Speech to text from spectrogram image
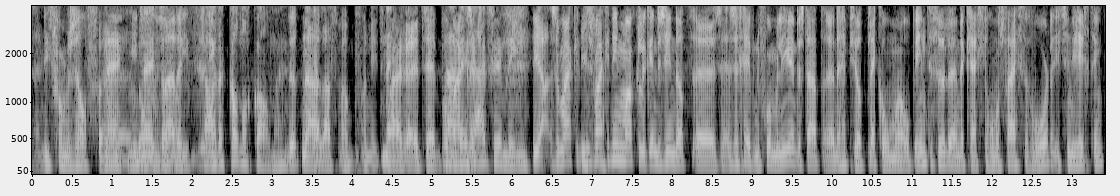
nou, niet voor mezelf. Uh, nee, niet, nee, dat, niet. Nou, dat kan nog komen. Dat, nou, ja. laten we hopen van niet. Nee. Maar uh, het, ze Na maken deze het, uitzending. Ja, ze maken, ja. ze maken het niet makkelijk in de zin dat ze, ze, geven een formulier. Er staat, daar heb je wat plek om op in te vullen. En dan krijg je 150 woorden, iets in die richting.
